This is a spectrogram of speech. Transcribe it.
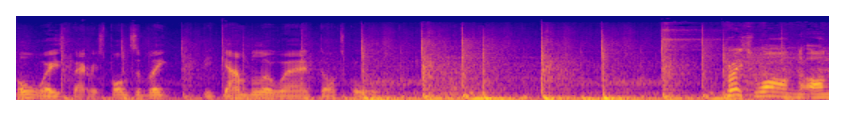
Always bet responsibly. BeGambleAware.org. Race one on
